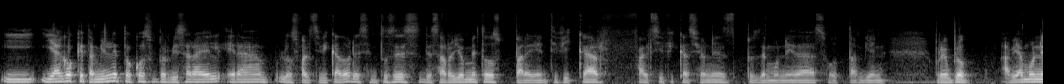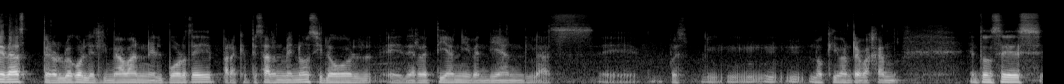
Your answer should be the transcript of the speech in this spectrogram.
Y, algo que también le tocó supervisar a él eran los falsificadores, entonces desarrolló métodos para identificar falsificaciones pues, de monedas o también, por ejemplo, había monedas, pero luego les limaban el borde para que pesaran menos y luego eh, derretían y vendían las, eh, pues, lo que iban rebajando. Entonces,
